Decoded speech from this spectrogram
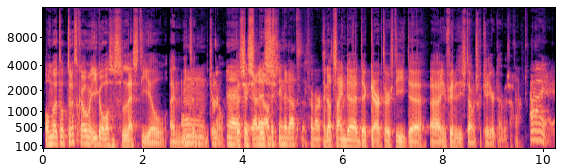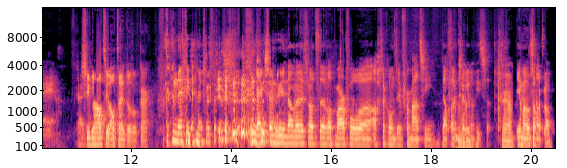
Om het op terug te komen, Eagle was een Celestial en niet een Mm, Eternal. eh, dus is, ja, dat is- had ik ze inderdaad verward. en dat zijn de, de characters die de eh, Infinity Stones gecreëerd hebben, zeg maar. Ah, ja, ja, ja. Simon haalt hij altijd door elkaar. nee, ik kijk zo nu en dan wel eens wat, eh, wat Marvel eh, achtergrondinformatie. Ik dacht dat ik zo Mhm. nog iets Ja, in mijn hoofd snap ik had. wel.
